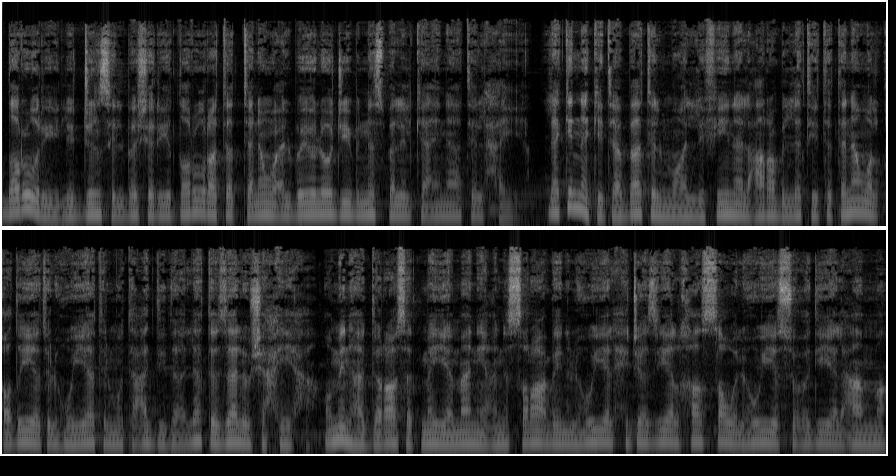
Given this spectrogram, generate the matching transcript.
ضروري للجنس البشري ضرورة التنوع البيولوجي بالنسبة للكائنات الحية. لكن كتابات المؤلفين العرب التي تتناول قضية الهويات المتعددة لا تزال شحيحة ومنها دراسة مي يماني عن الصراع بين الهوية الحجازية الخاصة والهوية السعودية العامة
